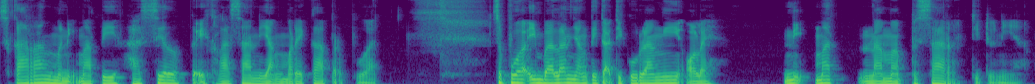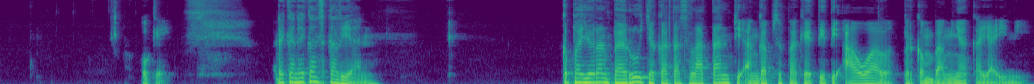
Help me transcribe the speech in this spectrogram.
sekarang menikmati hasil keikhlasan yang mereka perbuat. Sebuah imbalan yang tidak dikurangi oleh nikmat nama besar di dunia. Oke. Rekan-rekan sekalian, Kebayoran Baru Jakarta Selatan dianggap sebagai titik awal berkembangnya gaya ini.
